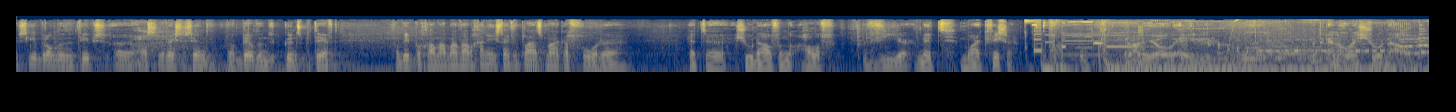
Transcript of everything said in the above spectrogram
zeer brandende tips... eh, als recensent wat beeldende kunst betreft van dit programma. Maar we gaan eerst even plaatsmaken voor... eh, Het eh, journaal van half vier met Mark Visser. Radio 1, het NOS-journaal.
